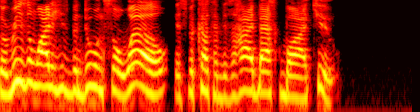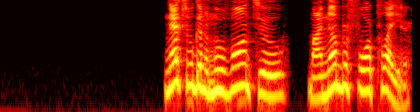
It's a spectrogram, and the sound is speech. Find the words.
the reason why he's been doing so well is because of his high basketball IQ. Next, we're going to move on to my number four player.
